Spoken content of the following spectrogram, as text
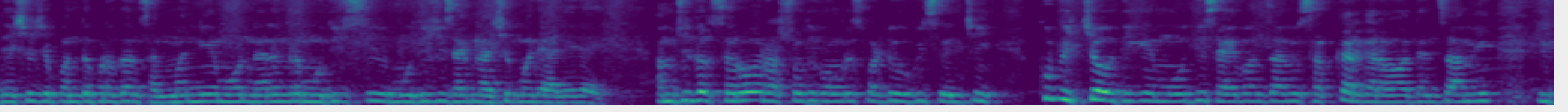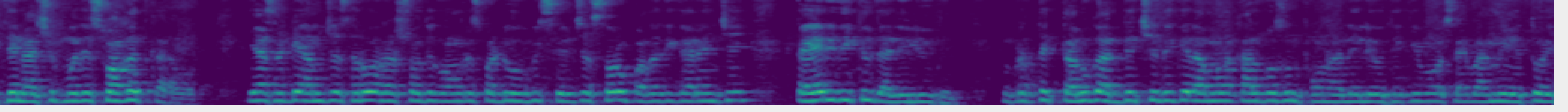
देशाचे पंतप्रधान सन्माननीय नरेंद्र मोदी मोदीजी साहेब नाशिकमध्ये आलेले आहेत. आमची तर सर्व राष्ट्रवादी काँग्रेस पार्टी उभी सेलची खूप इच्छा होती की मोदी साहेबांचा आम्ही सत्कार करावा त्यांचा आम्ही इथे नाशिकमध्ये स्वागत करावं. यासाठी आमच्या सर्व राष्ट्रवादी काँग्रेस पार्टी ओबीसी सेलच्या सर्व पदाधिकाऱ्यांची तयारी देखील झालेली होती. प्रत्येक तालुका अध्यक्ष देखील आम्हाला कालपासून फोन आलेले होते की बाबा साहेब आम्ही येतोय.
